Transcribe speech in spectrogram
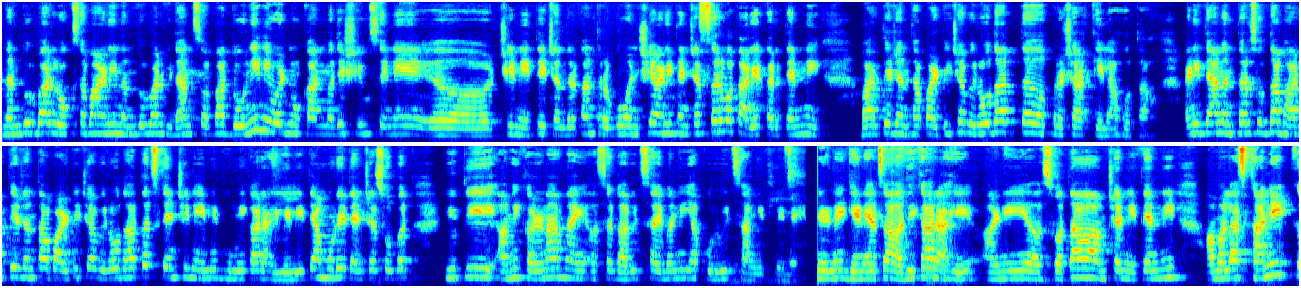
नंदुरबार लोकसभा आणि नंदुरबार विधानसभा दोन्ही निवडणुकांमध्ये शिवसेने अ, चे नेते चंद्रकांत रघुवंशी आणि त्यांच्या सर्व कार्यकर्त्यांनी भारतीय जनता पार्टीच्या विरोधात प्रचार केला होता. आणि त्यानंतर सुद्धा भारतीय जनता पार्टीच्या विरोधातच त्यांची नेहमी भूमिका राहिलेली. त्यामुळे त्यांच्यासोबत युती आम्ही करणार नाही असं गावित साहेबांनी यापूर्वीच सांगितलेलं आहे. निर्णय घेण्याचा अधिकार आहे आणि स्वतः आमच्या नेत्यांनी आम्हाला स्थानिक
